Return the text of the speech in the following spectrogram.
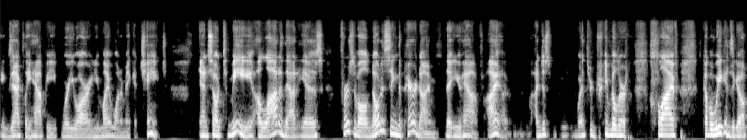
exactly happy where you are and you might want to make a change. And so to me a lot of that is first of all noticing the paradigm that you have. I i just went through dream builder live a couple weekends ago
